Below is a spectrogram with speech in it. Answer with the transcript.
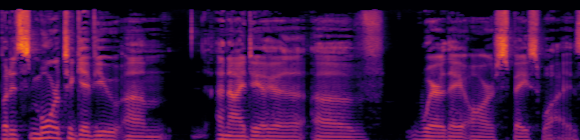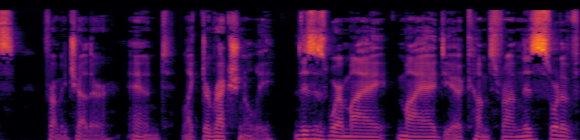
But it's more to give you um, an idea of where they are space wise from each other and like directionally. This is where my my idea comes from. This is sort of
